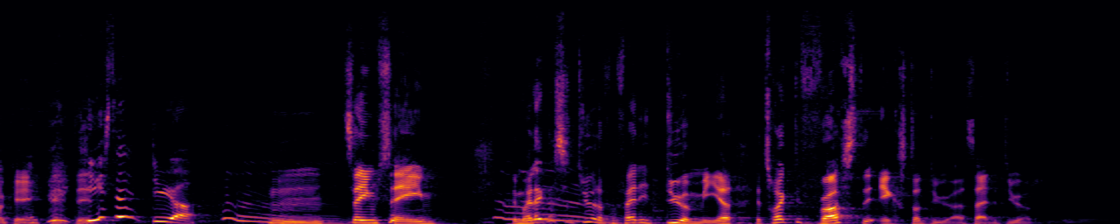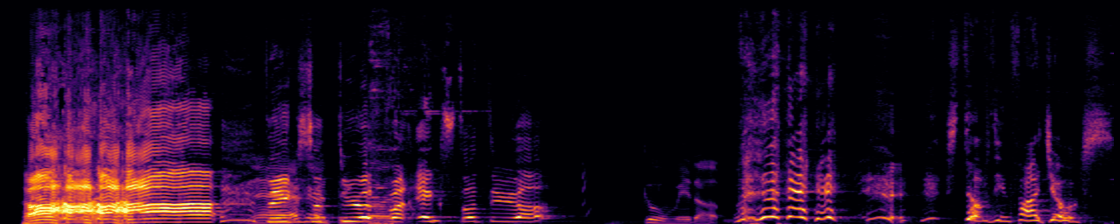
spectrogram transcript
okay. Det, det, Kiste, dyr. Hmm. hmm, same, same. Det må heller ikke være så dyrt at få fat i et dyr mere. Jeg tror ikke, det første ekstra dyr er særlig dyrt. Ha, ha, ha, ha! Det er ikke så det dyrt for et ekstra dyr. Gå med dig. Stop din far jokes.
